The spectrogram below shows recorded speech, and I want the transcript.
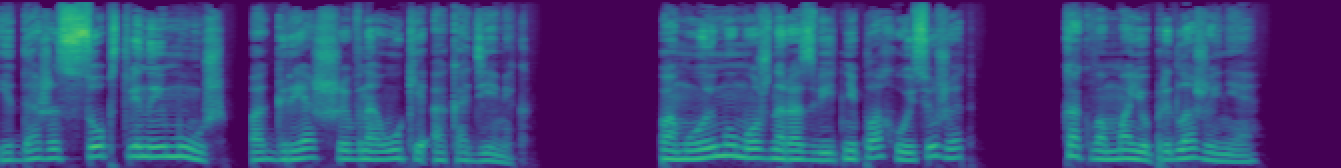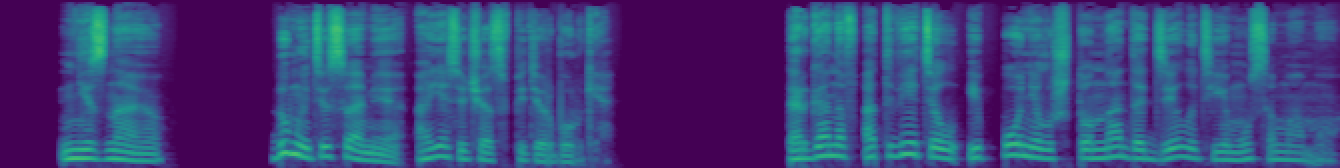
и даже собственный муж, погрязший в науке академик. По-моему, можно развить неплохой сюжет. Как вам мое предложение? Не знаю. Думайте сами, а я сейчас в Петербурге. Тарганов ответил и понял, что надо делать ему самому.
